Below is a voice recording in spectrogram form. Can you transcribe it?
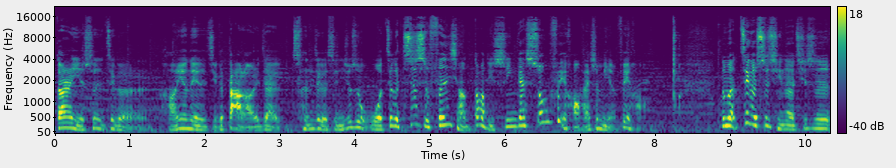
当然也是这个行业内的几个大佬也在称这个事情，就是我这个知识分享到底是应该收费好还是免费好？那么这个事情呢，其实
